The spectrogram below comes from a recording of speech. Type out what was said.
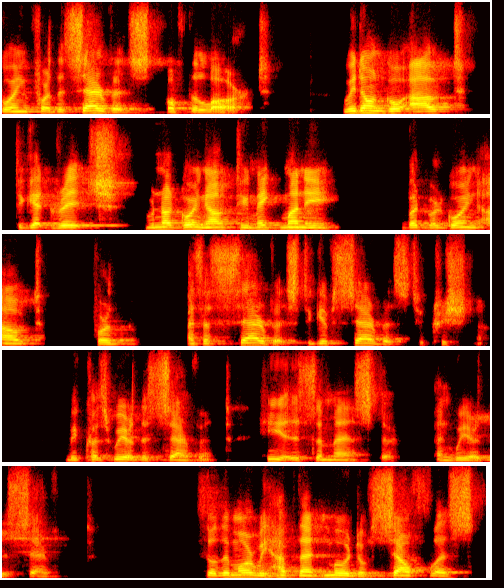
going for the service of the Lord. We don't go out to get rich. We're not going out to make money, but we're going out for as a service, to give service to Krishna, because we are the servant. He is the master, and we are the servant. So the more we have that mood of selfless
